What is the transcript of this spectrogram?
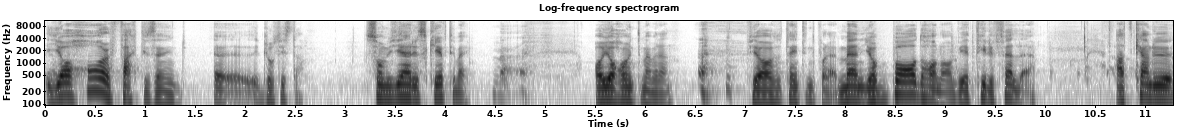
jag har faktiskt en eh, gloslista som Jerry skrev till mig. Och jag har inte med mig den. För jag tänkte inte på det. Men jag bad honom vid ett tillfälle att kan du,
